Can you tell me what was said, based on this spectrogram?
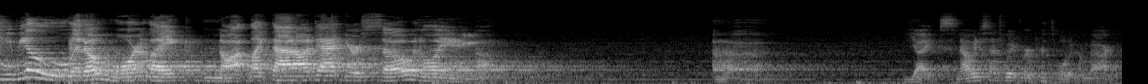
Can you be a little more like not like that, Audette? You're so annoying. Uh, yikes. Now we just have to wait for a principal to come back.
